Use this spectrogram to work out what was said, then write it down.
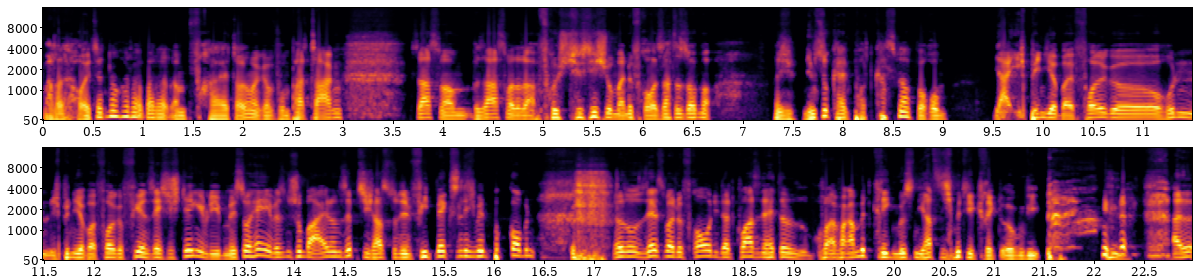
war das heute noch oder war das am Freitag? Vor ein paar Tagen saßen wir, saßen wir dann am Frühstückstisch und meine Frau sagte, sag mal, nimmst du keinen Podcast mehr? Warum? Ja, ich bin hier bei Folge 100, ich bin hier bei Folge 64 stehen geblieben. Ich so, hey, wir sind schon bei 71. Hast du den Feedwechsel nicht mitbekommen? also selbst meine Frau, die das quasi hätte von Anfang an mitkriegen müssen, die hat es nicht mitgekriegt irgendwie. also,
